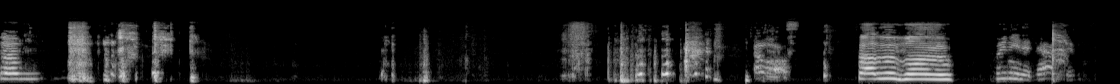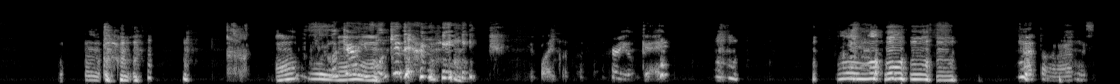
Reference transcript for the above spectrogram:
Um, I lost. Chubby bunny. We needed napkins. Look how he's looking at me. He's like, what the fuck? Are you okay? I thought I was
